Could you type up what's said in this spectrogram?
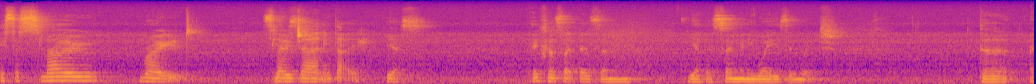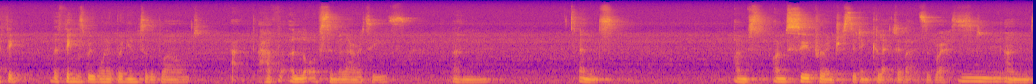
It's a slow road, slow Yes. journey though. Yes. It feels like there's um yeah, there's so many ways in which the I think the things we want to bring into the world have a lot of similarities. Um, and I'm I'm super interested in collective acts of rest Mm. and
